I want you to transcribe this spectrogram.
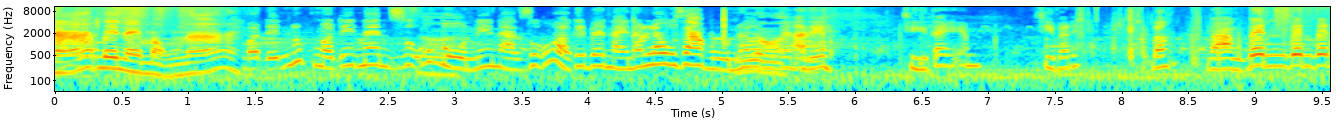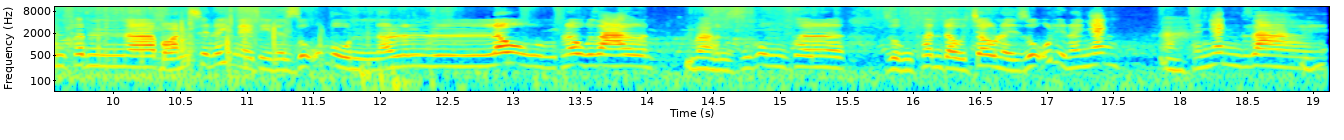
lá bên này mỏng lá này. Mà đến lúc mà đi lên rũ Rồi. bùn đi là rũ ở cái bên này nó lâu ra bùn Đúng hơn. rồi. bên à này. đây chỉ tay em. Chỉ vào đi. Vâng. Vâng, bên bên bên phân à, bón Sinic này thì là rũ bùn nó lâu lâu ra hơn. vâng. Còn dùng phân, dùng phân đầu trâu này rũ thì nó nhanh, à nó nhanh ra hơn.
